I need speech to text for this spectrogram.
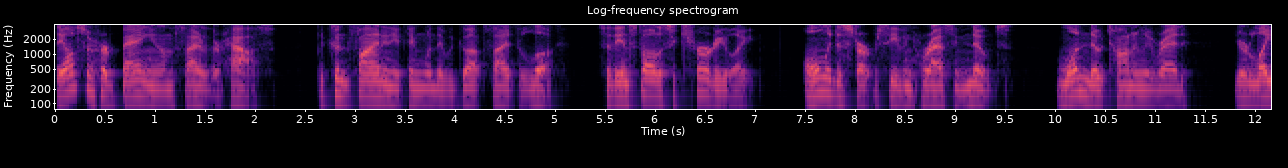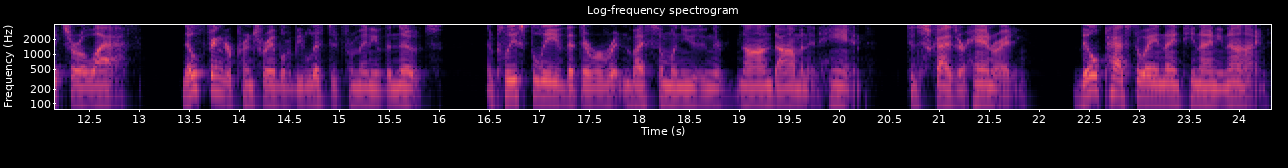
They also heard banging on the side of their house, but couldn't find anything when they would go outside to look. So they installed a security light, only to start receiving harassing notes. One note tauntingly read, Your lights are a laugh. No fingerprints were able to be lifted from any of the notes, and police believed that they were written by someone using their non dominant hand to disguise their handwriting. Bill passed away in 1999,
